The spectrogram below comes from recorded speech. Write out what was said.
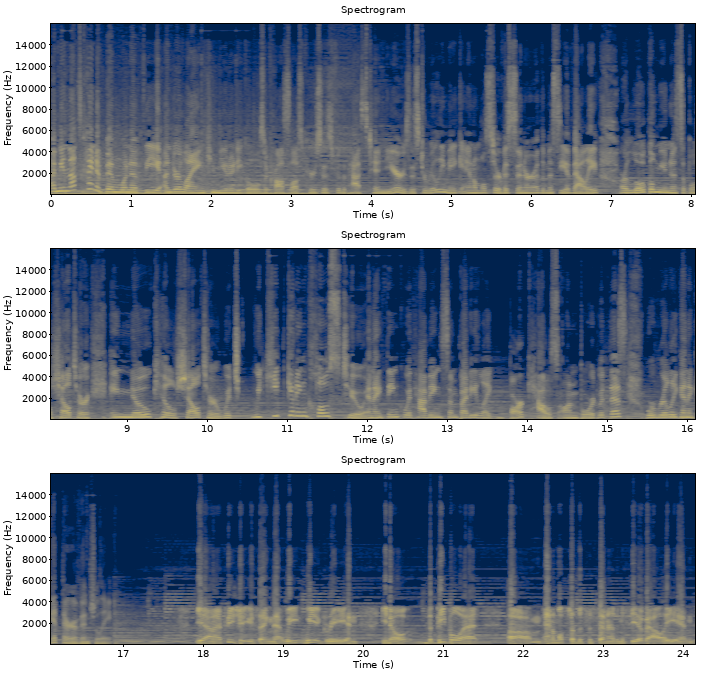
I mean, that's kind of been one of the underlying community goals across Las Cruces for the past 10 years is to really make Animal Service Center of the Mesilla Valley, our local municipal shelter, a no-kill shelter, which we keep getting close to. And I think with having somebody like Barkhouse on board with this, we're really going to get there eventually. Yeah, and I appreciate you saying that. We, we agree. And, you know, the people at um, Animal Services Center of the Mesilla Valley and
